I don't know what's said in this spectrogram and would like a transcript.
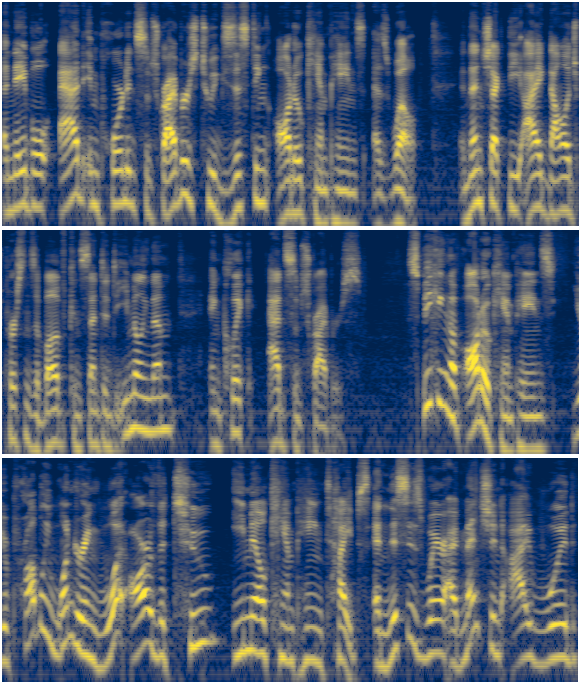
enable add imported subscribers to existing auto campaigns as well. And then check the i acknowledge persons above consented to emailing them and click add subscribers. Speaking of auto campaigns, you're probably wondering what are the two email campaign types? And this is where I mentioned I would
